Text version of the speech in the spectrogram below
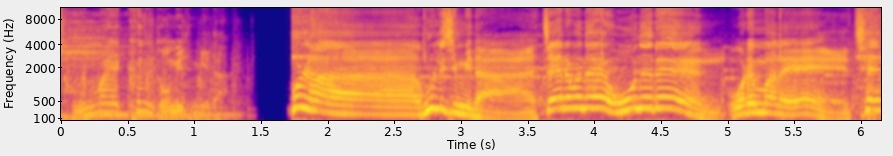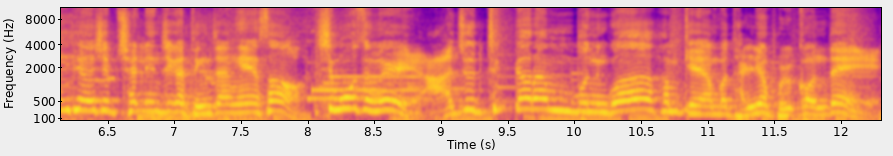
정말 큰 도움이 됩니다. 홀라 홀릿입니다. 자 여러분들 오늘은 오랜만에 챔피언십 챌린지가 등장해서 15승을 아주 특별한 분과 함께 한번 달려볼 건데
